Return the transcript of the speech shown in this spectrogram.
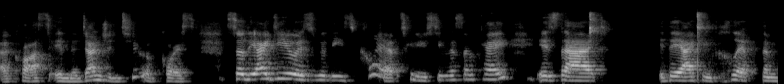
across in the dungeon too, of course. So the idea is with these clips, can you see this okay? Is that they I can clip them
